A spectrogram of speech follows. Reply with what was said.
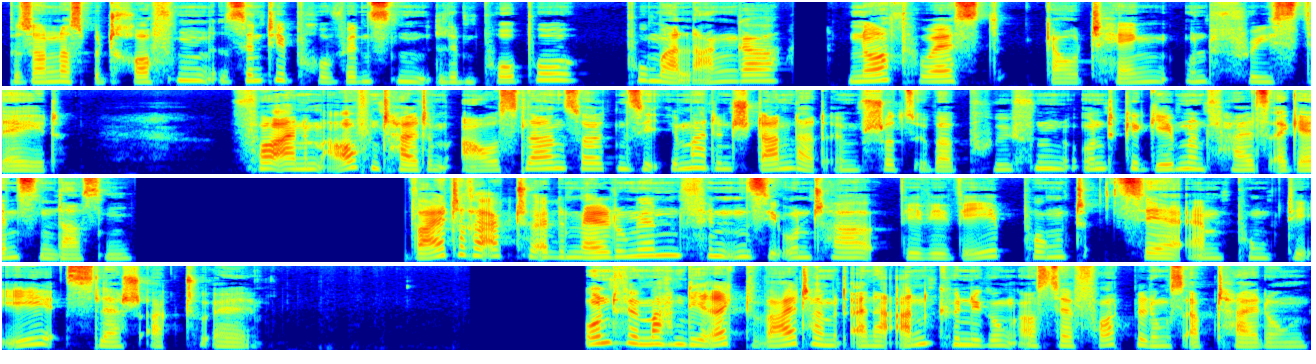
Besonders betroffen sind die Provinzen Limpopo, Mpumalanga, Northwest, Gauteng und Free State. Vor einem Aufenthalt im Ausland sollten Sie immer den Standardimpfschutz überprüfen und gegebenenfalls ergänzen lassen. Weitere aktuelle Meldungen finden Sie unter www.crm.de/aktuell. Und wir machen direkt weiter mit einer Ankündigung aus der Fortbildungsabteilung.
